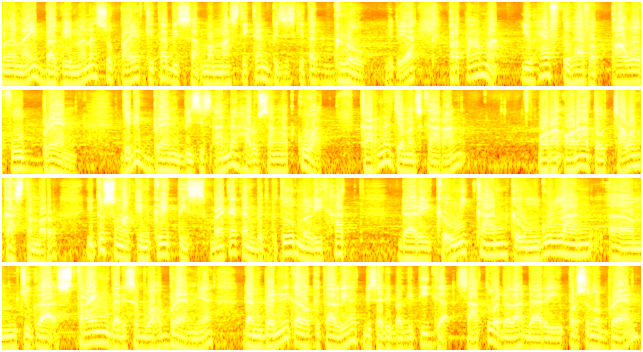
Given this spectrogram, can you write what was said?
mengenai bagaimana supaya kita bisa memastikan bisnis kita grow gitu ya. Pertama you have to have a powerful brand. Jadi brand bisnis Anda harus sangat kuat karena zaman sekarang orang-orang atau calon customer itu semakin kritis. Mereka akan betul-betul melihat dari keunikan, keunggulan, um, juga strength dari sebuah brand ya. Dan brand ini kalau kita lihat bisa dibagi tiga. Satu adalah dari personal brand,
